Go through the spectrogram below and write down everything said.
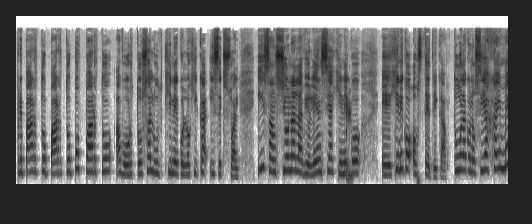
preparto, parto, posparto, aborto, salud ginecológica y sexual y sanciona la violencia gineco, eh, obstétrica. ¿Tú la conocías, Jaime?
